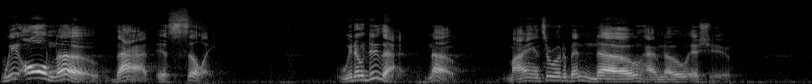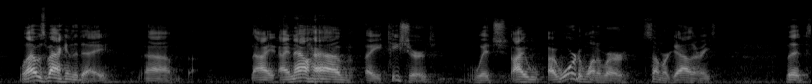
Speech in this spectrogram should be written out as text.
we all know that is silly. We don't do that. No. My answer would have been no, have no issue. Well, that was back in the day. Um, I, I, now have a t shirt, which I, I wore to one of our summer gatherings, that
